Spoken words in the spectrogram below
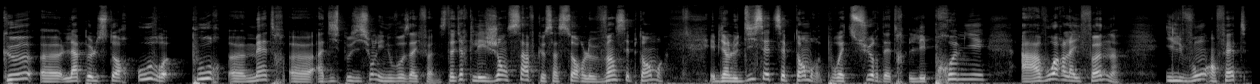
que l'Apple Store ouvre pour euh, mettre euh, à disposition les nouveaux iPhones. C'est-à-dire que les gens savent que ça sort le 20 septembre. Et eh bien le 17 septembre, pour être sûr d'être les premiers à avoir l'iPhone, ils vont en fait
